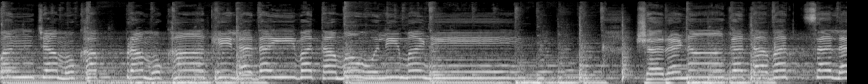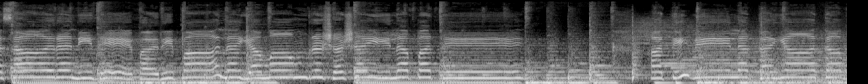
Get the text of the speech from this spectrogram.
पञ्चमुखप्रमुखाखिलदैवतमौलिमणि शरणागतवत्सलसारनिधे परिपालय मां वृषशैलपते अतिवेलतया तव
